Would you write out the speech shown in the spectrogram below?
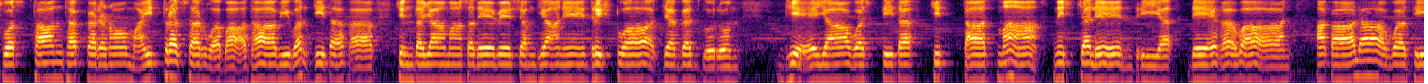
स्वस्थान्धकरणो मैत्रसर्वबाधाविवर्जितः चिन्तयामास देवेशं ध्याने दृष्ट्वा जगद्गुरुम् ध्येयावस्थितचित्तात्मा निश्चलेन्द्रियदेहवान् अकालावधि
